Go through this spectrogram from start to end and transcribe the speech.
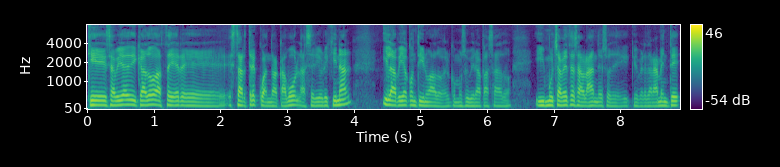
que se había dedicado a hacer eh, Star Trek cuando acabó la serie original y la había continuado, él como se hubiera pasado. Y muchas veces hablan de eso, de que verdaderamente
